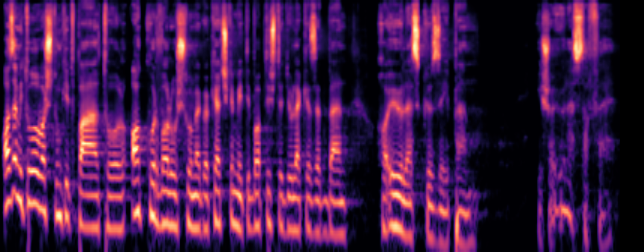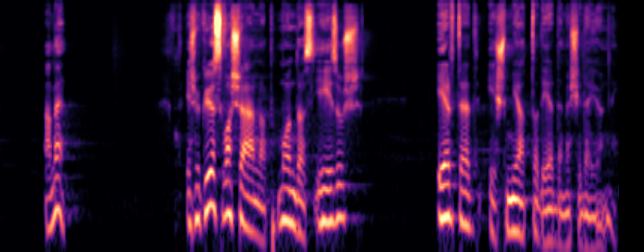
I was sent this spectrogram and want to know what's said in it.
Az, amit olvastunk itt Páltól, akkor valósul meg a Kecskeméti Baptista gyülekezetben, ha ő lesz középen, és ő lesz a fej. Amen? És mikor jössz vasárnap, mondasz, Jézus, Érted, és miattad érdemes ide jönni.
